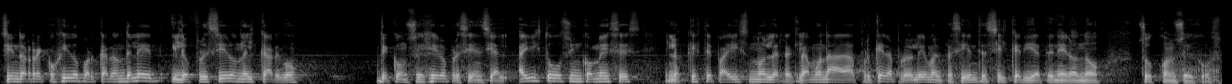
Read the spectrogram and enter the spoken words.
siendo recogido por Carondelet y le ofrecieron el cargo de consejero presidencial. Ahí estuvo cinco meses en los que este país no le reclamó nada porque era problema el presidente si él quería tener o no sus consejos.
